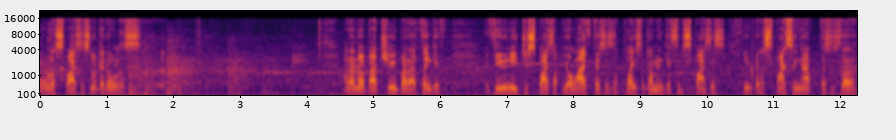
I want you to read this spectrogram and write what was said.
All the spices. Look at all this. I don't know about you, but I think if if you need to spice up your life, this is the place to come and get some spices. You need a bit of spicing up. This is the,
